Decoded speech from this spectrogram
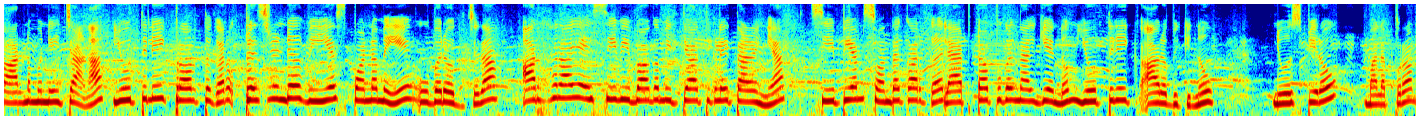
കാരണമുന്നയിച്ചാണ് യൂത്ത് ലീഗ് പ്രവർത്തകർ പ്രസിഡന്റ് വി എസ് പൊന്നമ്മയെ ഉപരോധിച്ചത്. അർഹരായ എസ് സി വിഭാഗം വിദ്യാർത്ഥികളെ തഴഞ്ഞ് സി പി എം സ്വന്തക്കാർക്ക് ലാപ്ടോപ്പുകൾ നൽകിയെന്നും യൂത്ത് ലീഗ് ആരോപിക്കുന്നു. News bureau Malappuram.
